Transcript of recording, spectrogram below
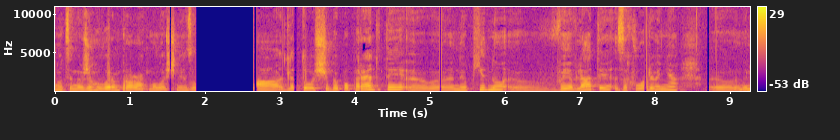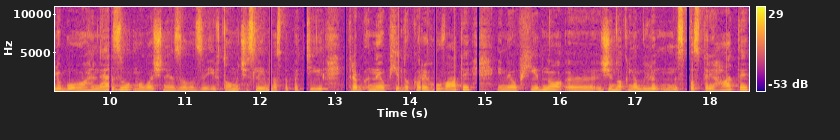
ну, це ми вже говоримо про рак молочної залози. А для того, щоб попередити, е, необхідно е, виявляти захворювання е, любого генезу молочної залози, і в тому числі і мастопатії. Треба необхідно коригувати і необхідно е, жінок спостерігати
